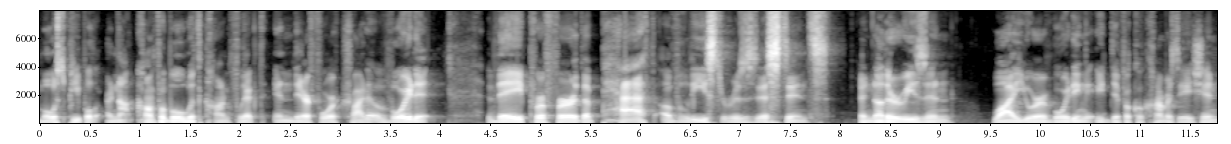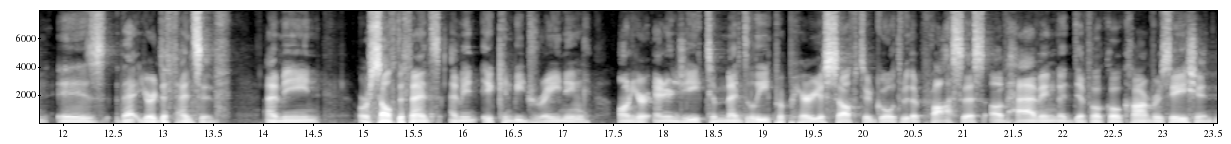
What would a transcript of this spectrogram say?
Most people are not comfortable with conflict and therefore try to avoid it. They prefer the path of least resistance. Another reason why you're avoiding a difficult conversation is that you're defensive. I mean, or self defense. I mean, it can be draining on your energy to mentally prepare yourself to go through the process of having a difficult conversation.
